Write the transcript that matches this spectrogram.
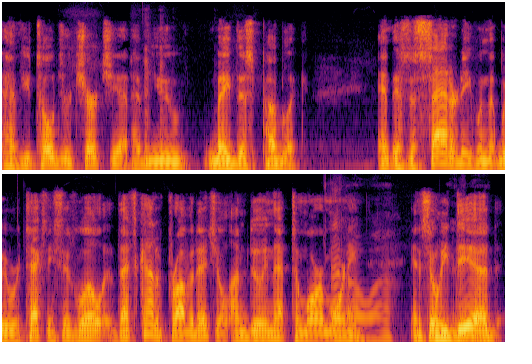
have you told your church yet? Have you made this public? And it's a Saturday when we were texting. He says, "Well, that's kind of providential. I'm doing that tomorrow oh, morning." Oh, wow. And so he did,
